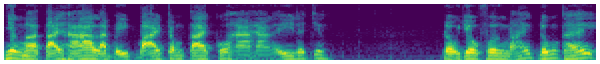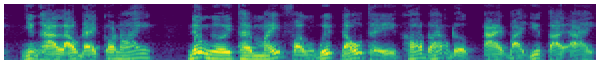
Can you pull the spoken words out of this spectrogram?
nhưng mà tại hạ lại bị bại trong tay của Hà Hàng Y đó chứ. Đồ vô phương nói, đúng thế, nhưng Hà lão đệ có nói, nếu ngươi thêm mấy phần quyết đấu thì khó đoán được ai bại dưới tay ai.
